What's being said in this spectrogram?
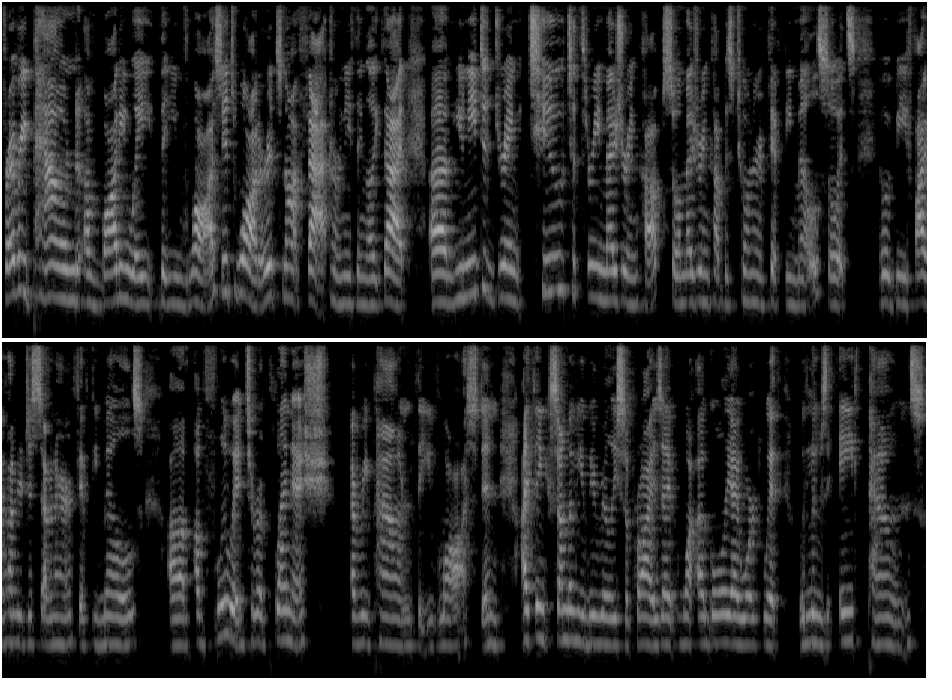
for every pound of body weight that you've lost, it's water, it's not fat or anything like that. Um, you need to drink two to three measuring cups. So a measuring cup is 250 mils. So it's it would be 500 to 750 mils um, of fluid to replenish every pound that you've lost. And I think some of you be really surprised. I, a goalie I worked with would lose eight pounds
